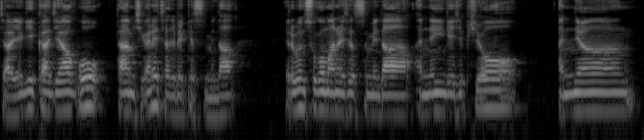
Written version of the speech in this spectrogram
자, 여기까지 하고 다음 시간에 찾아뵙겠습니다. 여러분 수고 많으셨습니다. 안녕히 계십시오. 안녕.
